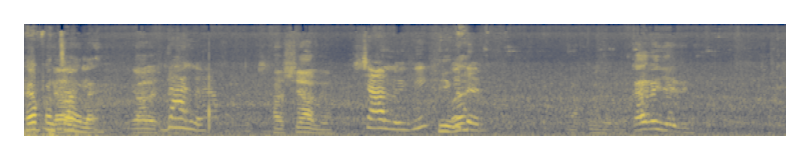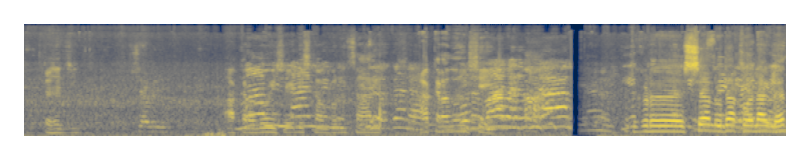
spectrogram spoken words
हे पण चांगलं आहे. झालं. हा शाल. ही ही? उदर. काय कशाची अकरा दोनशे डिस्काउंट करून सहा अकरा दोनशे. तिकडं शालू दाखवायला लागल्यात.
